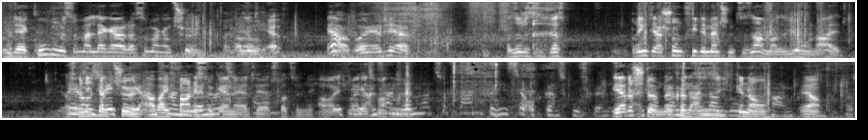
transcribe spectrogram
Und der Kuchen ist immer lecker, das ist immer ganz schön. Also, ja, bei RTF. Also das, das bringt ja schon viele Menschen zusammen, also jung und alt. Das Ja, finde und ich ganz schön, aber ich fahre nicht so gerne RTF, trotzdem nicht. aber ich meine, das anfangen, machen Rennrad zu fahren, für die ist ja auch ganz gut. Wenn sie Ja, das stimmt, da können sie sich- so genau, ja. Das.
